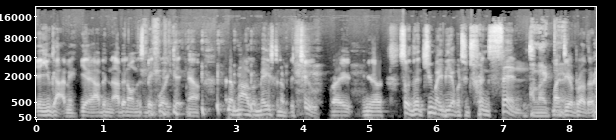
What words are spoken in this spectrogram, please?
Yeah, you got me. Yeah, I've been I've been on this big word kick now. An amalgamation of the two, right? You know, so that you may be able to transcend, I like my that. dear brother.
